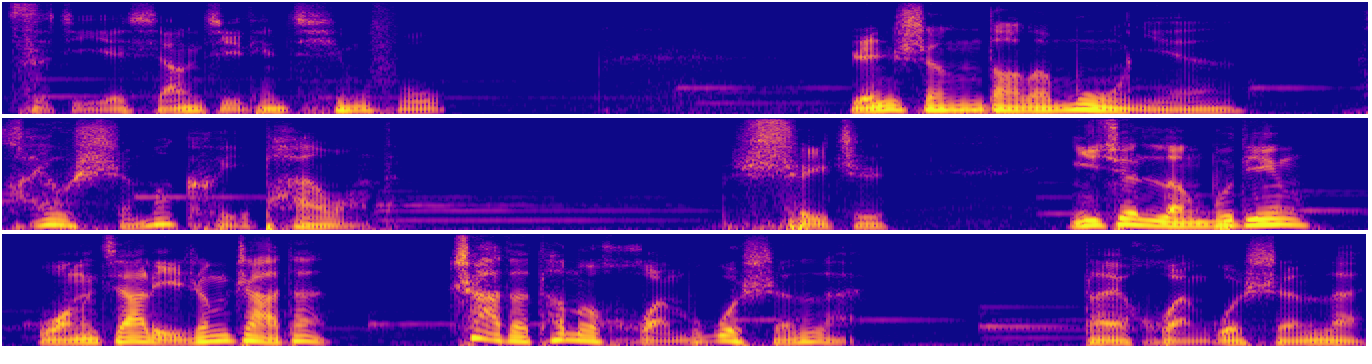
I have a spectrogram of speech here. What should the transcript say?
自己也享几天清福。人生到了暮年，还有什么可以盼望的？谁知，你却冷不丁往家里扔炸弹，炸得他们缓不过神来，待缓过神来，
